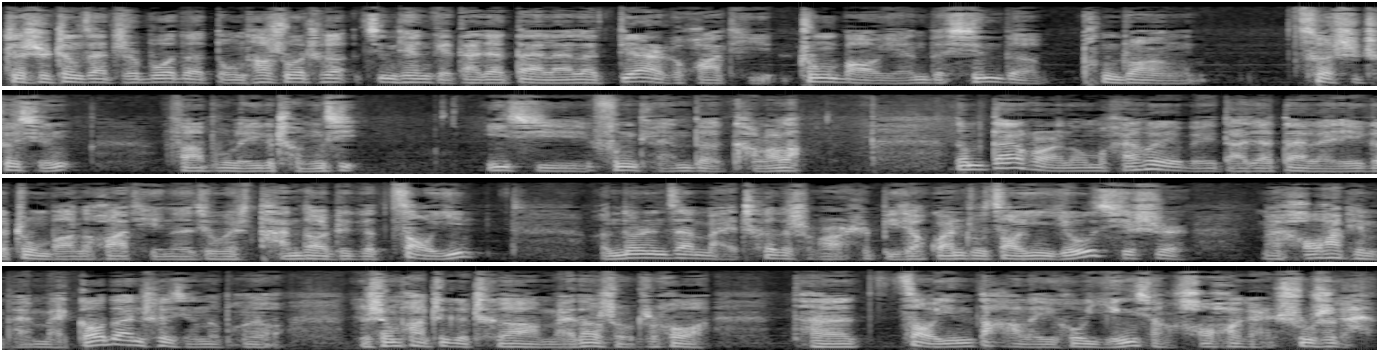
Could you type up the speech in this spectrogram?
这是正在直播的董涛说车，今天给大家带来了第二个话题：中保研的新的碰撞测试车型发布了一个成绩，一汽丰田的卡罗拉。那么待会儿呢，我们还会为大家带来一个重磅的话题呢，就会谈到这个噪音。很多人在买车的时候啊，是比较关注噪音，尤其是。买豪华品牌、买高端车型的朋友，就生怕这个车啊买到手之后啊，它噪音大了以后影响豪华感、舒适感。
